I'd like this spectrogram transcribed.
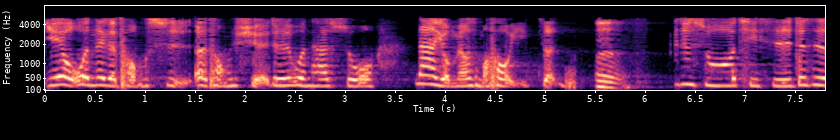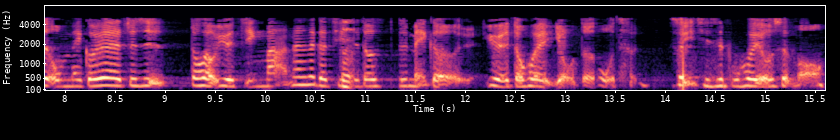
也有问那个同事呃同学，就是问他说，那有没有什么后遗症？嗯，他就说，其实就是我们每个月就是都会有月经嘛，那那个其实都是每个月都会有的过程，嗯、所以其实不会有什么，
